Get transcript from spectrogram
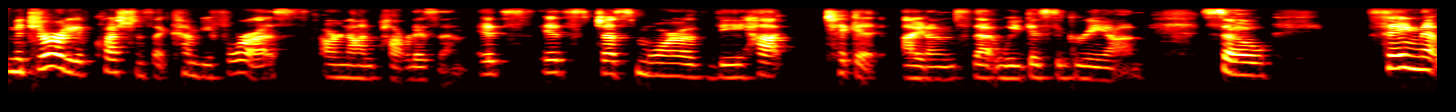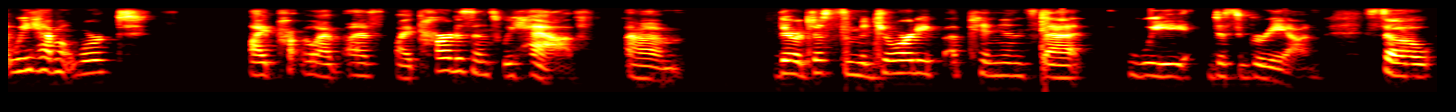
majority of questions that come before us are nonpartisan. It's it's just more of the hot ticket items that we disagree on. So saying that we haven't worked by as bipartisans, we have. Um, there are just some majority opinions that we disagree on. So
